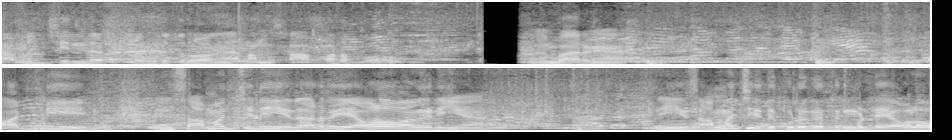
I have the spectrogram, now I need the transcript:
சமைச்சு இந்த இடத்துல கொடுத்துருவாங்க. நம்ம சாப்பாட போகிறோம் பாருங்க. பாட்டி இது சமைச்சு நீங்கள் தரது எவ்வளோ வாங்குறீங்க? நீங்கள் சமைச்சு இது கொடுக்கறதுக்கு மட்டும் எவ்வளோ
